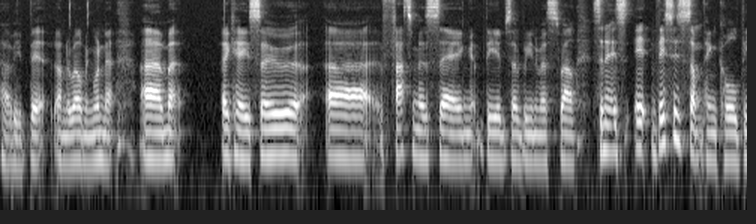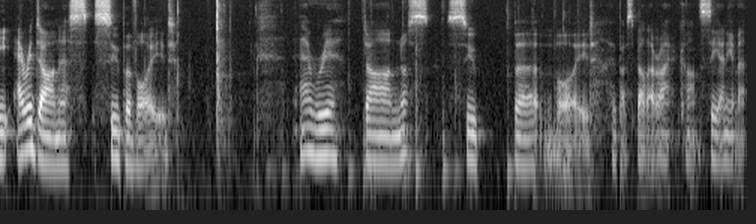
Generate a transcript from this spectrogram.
that'd be a bit underwhelming, wouldn't it? Um, okay, so uh, Fatima's saying the observable universe as well. So no, it's, it, this is something called the Eridanus supervoid. Eri Darnus Supervoid. Hope I spelled that right. I can't see any of it.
